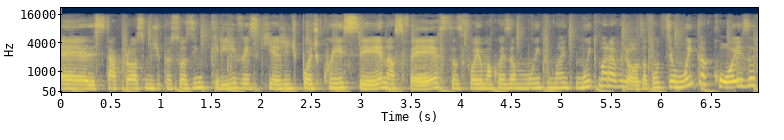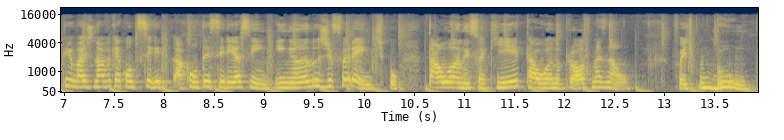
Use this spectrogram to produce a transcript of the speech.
é, estar próximo de pessoas incríveis que a gente pôde conhecer nas festas. Foi uma coisa muito, muito, maravilhosa. Aconteceu muita coisa que eu imaginava que aconteceria, aconteceria assim, em anos diferentes. Tipo, tal ano isso aqui, tal ano próximo, mas não. Foi tipo um boom.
